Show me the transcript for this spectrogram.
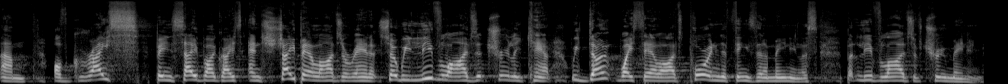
um, of grace, being saved by grace, and shape our lives around it so we live lives that truly count? We don't waste our lives pouring into things that are meaningless, but live lives of true meaning.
